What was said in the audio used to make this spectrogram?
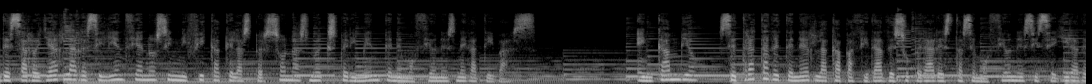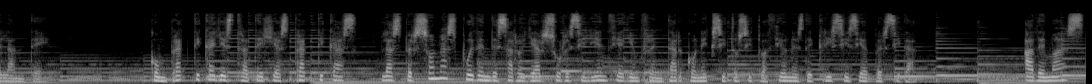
Desarrollar la resiliencia no significa que las personas no experimenten emociones negativas. En cambio, se trata de tener la capacidad de superar estas emociones y seguir adelante. Con práctica y estrategias prácticas, las personas pueden desarrollar su resiliencia y enfrentar con éxito situaciones de crisis y adversidad. Además,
